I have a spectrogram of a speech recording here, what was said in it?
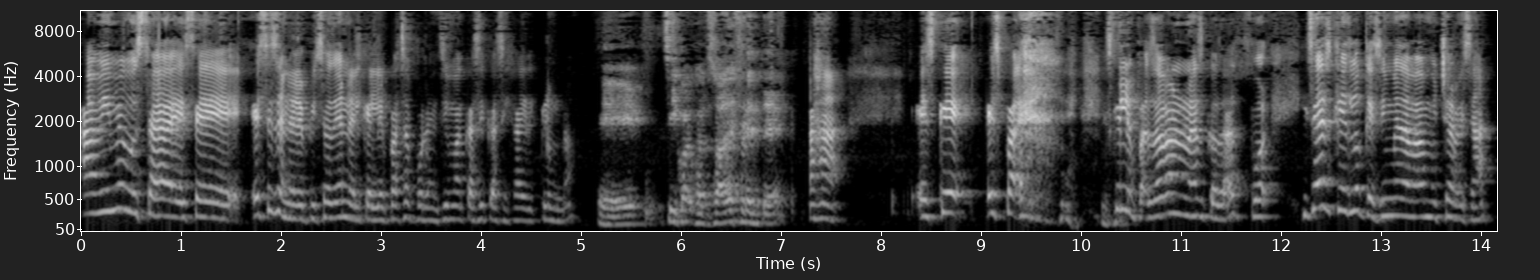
a mí me gusta ese. Ese es en el episodio en el que le pasa por encima casi casi Heidi Klum, ¿no? Eh, sí, cu- cuando se va de frente. Ajá. Es que, es, pa- es que le pasaban unas cosas. Por, ¿Y sabes qué es lo que sí me daba mucha risa?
